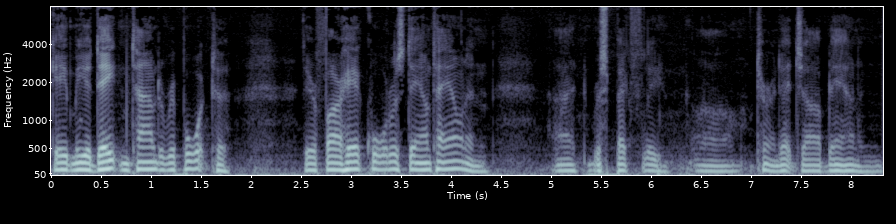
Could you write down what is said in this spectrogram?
gave me a date and time to report to their fire headquarters downtown. And I respectfully uh, turned that job down and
